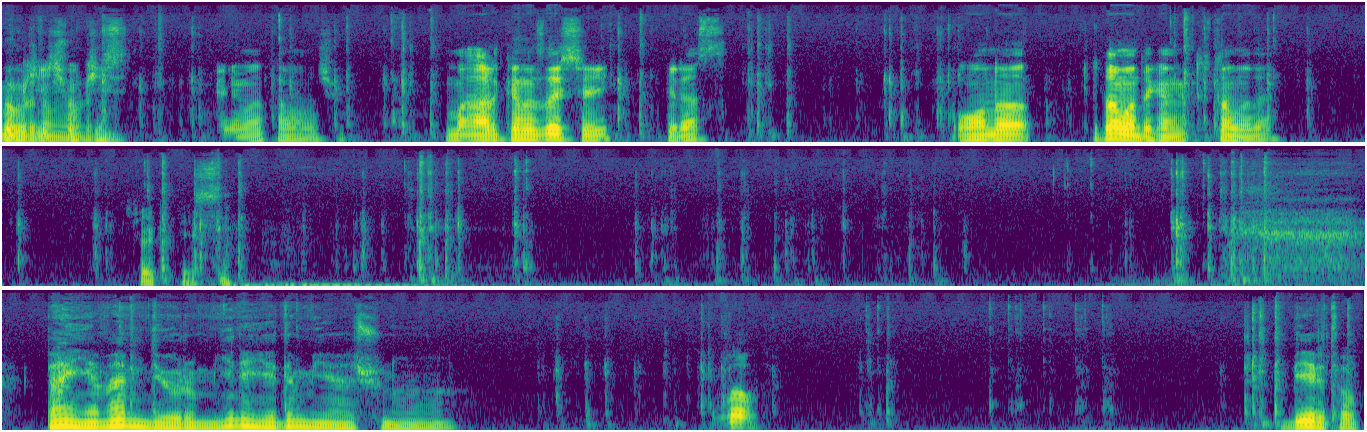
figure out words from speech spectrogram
Çok Vurdum iyi çok vurdum. iyi. Benim hatam ama çok. Ama arkanızda şey biraz. Onu tutamadı kanka tutamadı. Çok iyisin. Ben yemem diyorum. Yine yedim ya şunu. Bir top.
